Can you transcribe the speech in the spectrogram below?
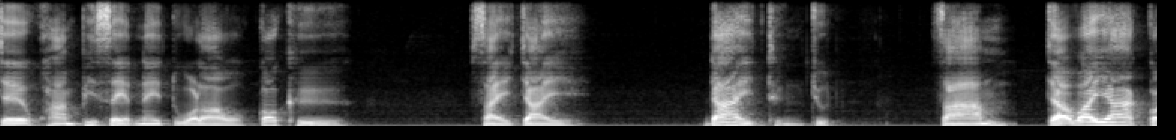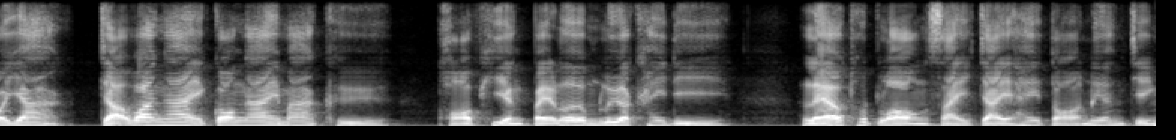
เจอความพิเศษในตัวเราก็คือ ใส่ใจ ได้ถึงจุด 3. จะว่ายากก็ยาก จะว่าง่ายก็ง่ายมากคือ ขอเพียงไปเริ่มเลือกให้ดี แล้วทดลองใส่ใจให้ต่อเนื่องจริง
